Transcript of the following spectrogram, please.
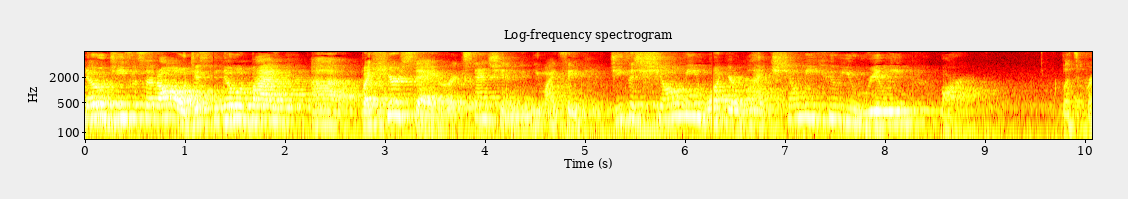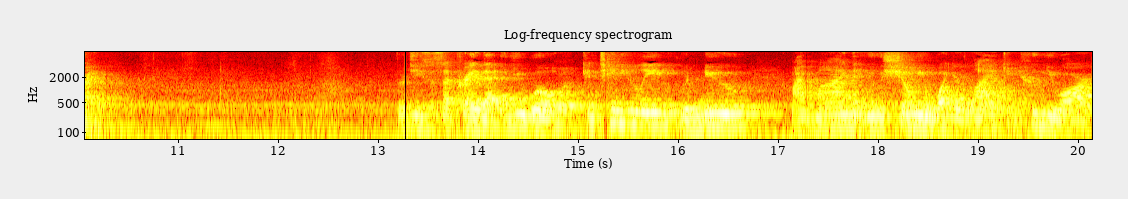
know Jesus at all, just know him by, uh, by hearsay or extension. And you might say, Jesus, show me what you're like. Show me who you really are. Let's pray. Lord Jesus, I pray that you will continually renew my mind, that you show me what you're like and who you are,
